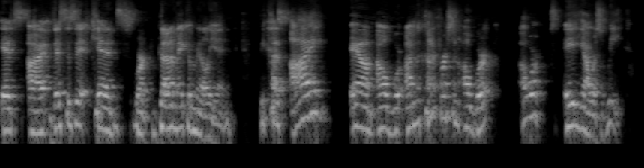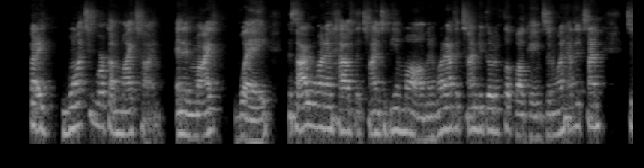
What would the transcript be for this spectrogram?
It's uh, this is it, kids. We're gonna make a million because I am. I'll work. I'm the kind of person I'll work. I'll work 80 hours a week, but I want to work on my time and in my way because I want to have the time to be a mom and I want to have the time to go to football games and I want to have the time to,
